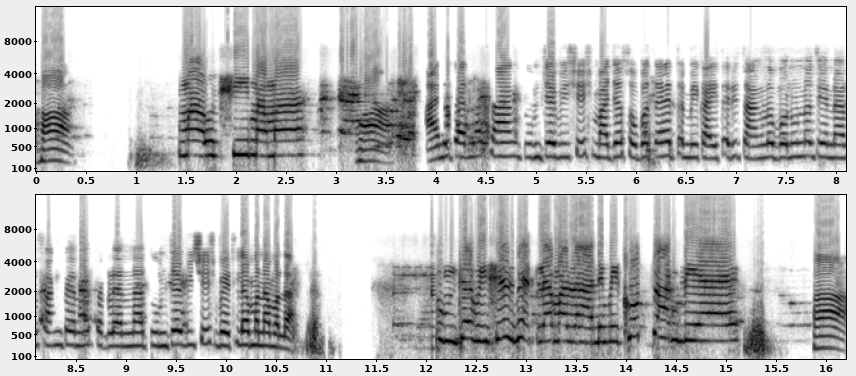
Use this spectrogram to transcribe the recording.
हा. मावशी मामा. हा आणि त्यांना सांग तुमचे विशेष माझ्या सोबत आहे तर मी काहीतरी चांगलं बनवूनच येणार. सांग त्यांना सगळ्यांना तुमच्या विशेष भेटल्या म्हणा मला. तुमच्या विशेष भेटला मला आणि मी खूप चांगली आहे. हा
